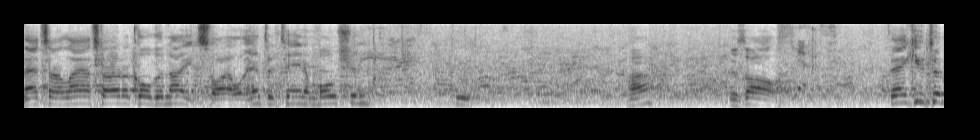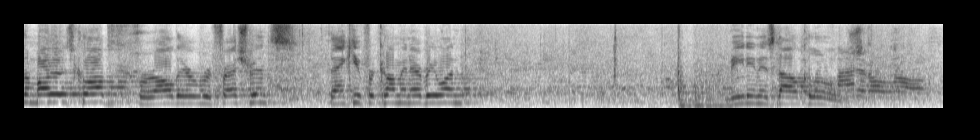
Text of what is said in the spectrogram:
And that's our last article of the night, so I'll entertain a motion to, huh? Dissolve. Thank you to the Mothers Club for all their refreshments. Thank you for coming, everyone. Meeting is now closed.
